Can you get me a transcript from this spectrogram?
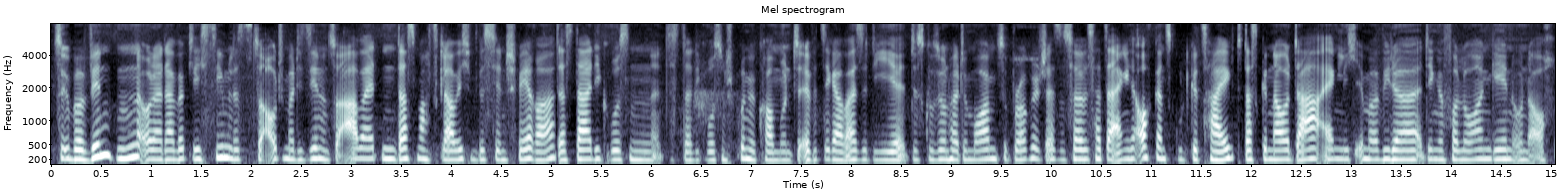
zu überwinden oder da wirklich seamless zu automatisieren und zu arbeiten, das macht es, glaube ich, ein bisschen schwerer, dass da die großen, dass da die großen Sprünge kommen. Und äh, witzigerweise die Diskussion heute Morgen zu Brokerage as a Service hat ja eigentlich auch ganz gut gezeigt, dass genau da eigentlich immer wieder Dinge verloren gehen und auch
